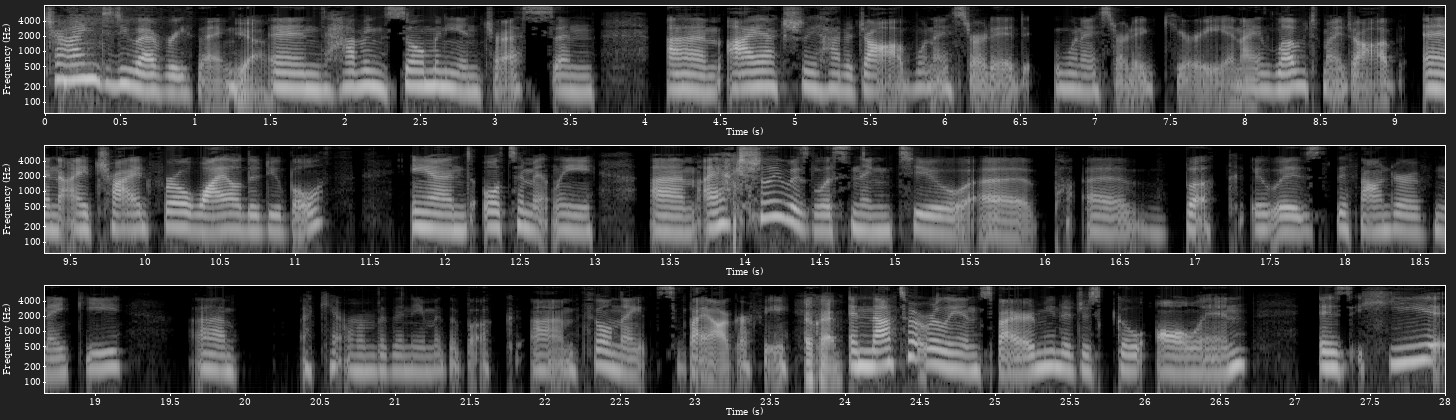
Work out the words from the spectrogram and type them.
trying to do everything Yeah. and having so many interests. And um, I actually had a job when I started when I started Curie, and I loved my job. And I tried for a while to do both. And ultimately, um, I actually was listening to a book. It was the founder of Nike. Um, I can't remember the name of the book. Um, Phil Knight's biography Okay. and that's what really inspired me to just go all in is he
